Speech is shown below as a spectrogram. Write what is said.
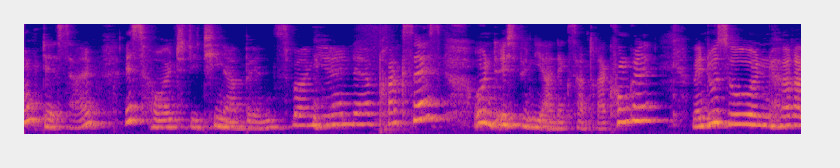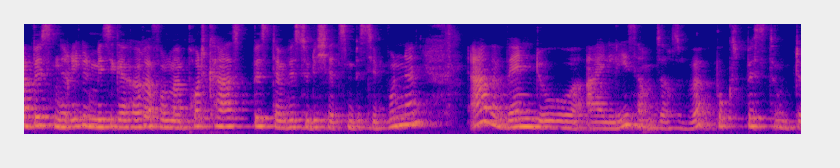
Und deshalb ist heute die Tina Benz bei mir in der Praxis und ich bin die Alexandra Kunkel. Wenn du so ein Hörer bist, ein regelmäßiger Hörer von meinem Podcast bist, dann wirst du dich jetzt ein bisschen wundern. Aber wenn du ein Leser unseres Workbooks bist und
